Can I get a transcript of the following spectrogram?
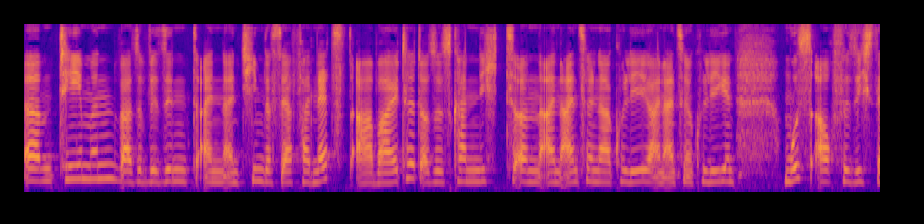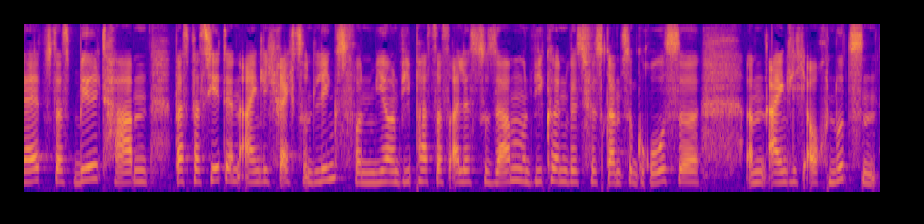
ähm, Themen. Also wir sind ein, ein Team, das sehr vernetzt arbeitet. Also es kann nicht ähm, ein einzelner Kollege, eine einzelne Kollegin muss auch für sich selbst das Bild haben, was passiert denn eigentlich rechts und links von mir und wie passt das alles zusammen und wie können wir es fürs ganze Große ähm, eigentlich auch nutzen.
